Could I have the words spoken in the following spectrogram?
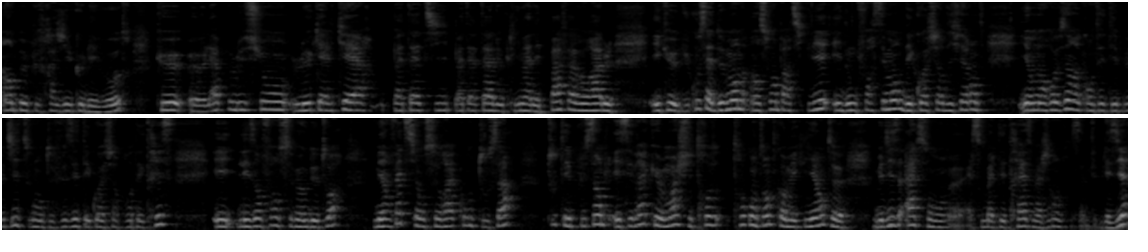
un peu plus fragiles que les vôtres, que euh, la pollution, le calcaire, patati, patata, le climat n'est pas favorable et que du coup, ça demande un soin particulier et donc forcément des coiffures différentes. Et on en revient à quand t'étais petite où on te faisait tes coiffures protectrices et les enfants se moquent de toi. Mais en fait, si on se raconte tout ça, tout est plus simple. Et c'est vrai que moi, je suis trop, trop contente quand mes clientes euh, me disent Ah, elles sont, euh, elles sont mal tresses, machin, ça me fait plaisir.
